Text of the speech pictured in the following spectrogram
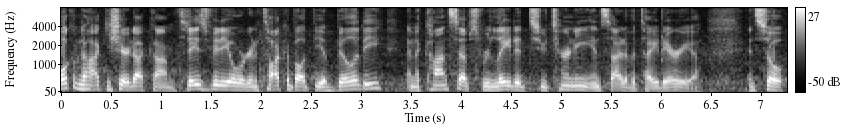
Welcome to HockeyShare.com. Today's video we're going to talk about the ability and the concepts related to turning inside of a tight area. And so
